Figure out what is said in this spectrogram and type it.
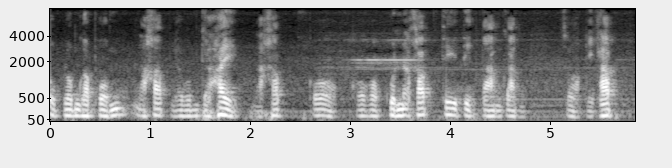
อบรมกับผมนะครับ แล้วผมจะให้นะครับ ก็ขอขอบคุณนะครับที่ติดตามกันสวัสดีครับ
